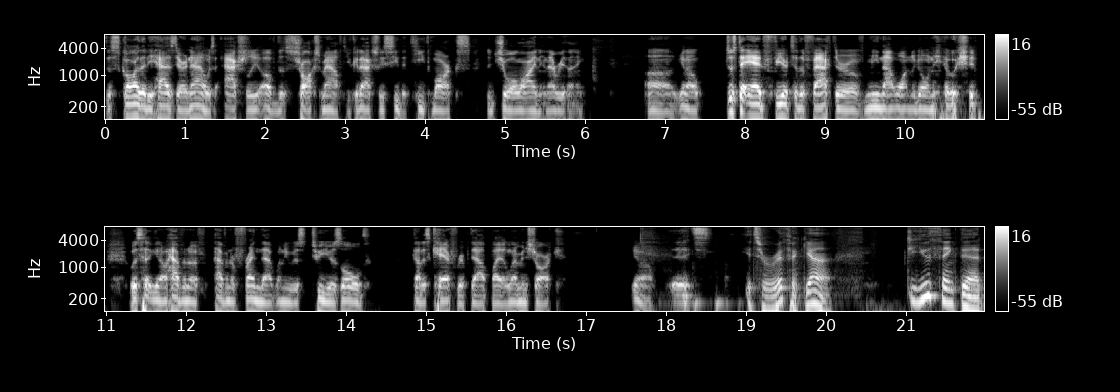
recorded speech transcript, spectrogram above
the scar that he has there now is actually of the shark's mouth. You could actually see the teeth marks, the jawline, and everything. Uh, you know, just to add fear to the factor of me not wanting to go in the ocean was you know having a having a friend that when he was two years old got his calf ripped out by a lemon shark. You know, it's it's horrific. Yeah. Do you think that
